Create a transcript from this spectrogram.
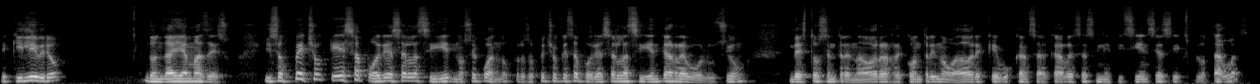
equilibrio donde haya más de eso. Y sospecho que esa podría ser la siguiente, no sé cuándo, pero sospecho que esa podría ser la siguiente revolución de estos entrenadores recontra innovadores que buscan sacar esas ineficiencias y explotarlas.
